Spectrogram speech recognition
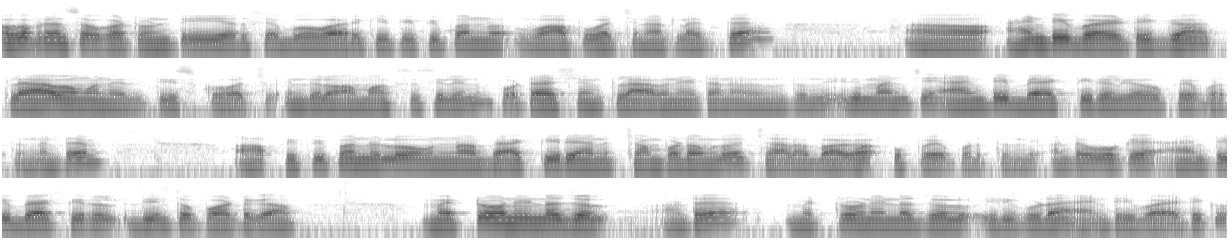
ఒక ఫ్రెండ్స్ ఒక ట్వంటీ ఇయర్స్ ఎబో వారికి పిప్పి పన్ను వాపు వచ్చినట్లయితే యాంటీబయాటిక్గా క్లావం అనేది తీసుకోవచ్చు. ఇందులో అమాక్సిసిలిన్ పొటాషియం క్లావనేట్ అనేది ఉంటుంది. ఇది మంచి యాంటీ బ్యాక్టీరియల్గా ఉపయోగపడుతుంది. అంటే ఆ పిప్పి పన్నులో ఉన్న బ్యాక్టీరియాను చంపడంలో చాలా బాగా ఉపయోగపడుతుంది. అంటే ఓకే యాంటీ బ్యాక్టీరియల్ దీంతో పాటుగా మెట్రోనిండజోల్ అంటే మెట్రోనిండజోల్ ఇది కూడా యాంటీబయాటిక్.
